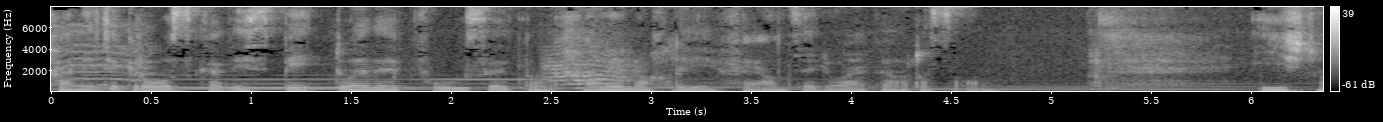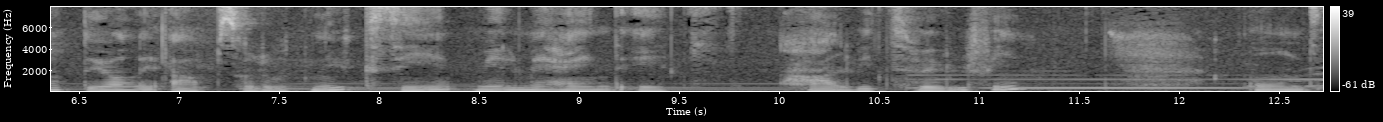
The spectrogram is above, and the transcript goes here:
kann ich den Grossen gerade ins Bett tun, den Fusen, und kann ich noch ein bisschen Fernsehen schauen oder so. Ist natürlich absolut nichts weil wir haben jetzt halb zwölf und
